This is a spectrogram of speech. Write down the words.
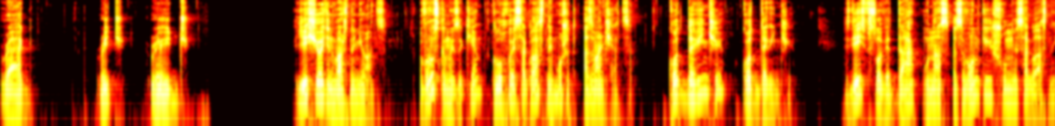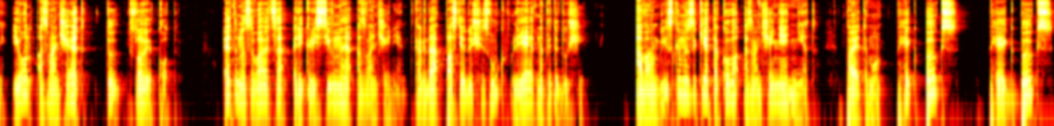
rag, rich, ridge. Еще один важный нюанс. В русском языке глухой согласный может озвончаться. Код да Винчи – код да Винчи. Здесь в слове «да» у нас звонкий шумный согласный, и он озвончает «т» в слове «код». Это называется регрессивное озвончение, когда последующий звук влияет на предыдущий. А в английском языке такого озвончения нет. Поэтому pick books, pig books,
